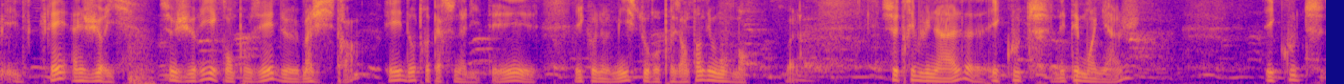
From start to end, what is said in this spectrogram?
il crée un jury. Ce jury est composé de magistrats et d'autres personnalités, économistes ou représentants des mouvements. Voilà. Ce tribunal écoute les témoignages, écoute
